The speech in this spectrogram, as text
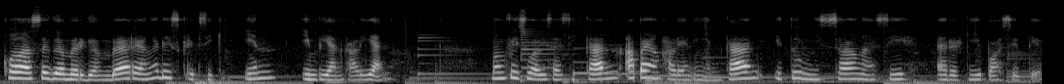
kolase gambar-gambar yang ngedeskripsiin impian kalian. Memvisualisasikan apa yang kalian inginkan itu bisa ngasih energi positif.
